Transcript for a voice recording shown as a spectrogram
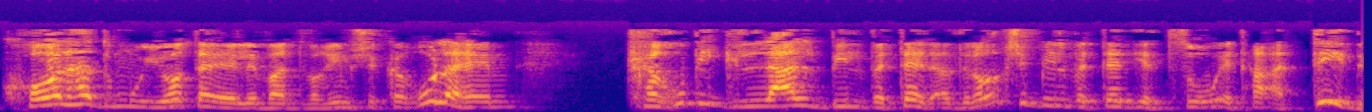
כל הדמויות האלה והדברים שקרו להם, קרו בגלל ביל וטד. אז זה לא רק שביל וטד יצרו את העתיד,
